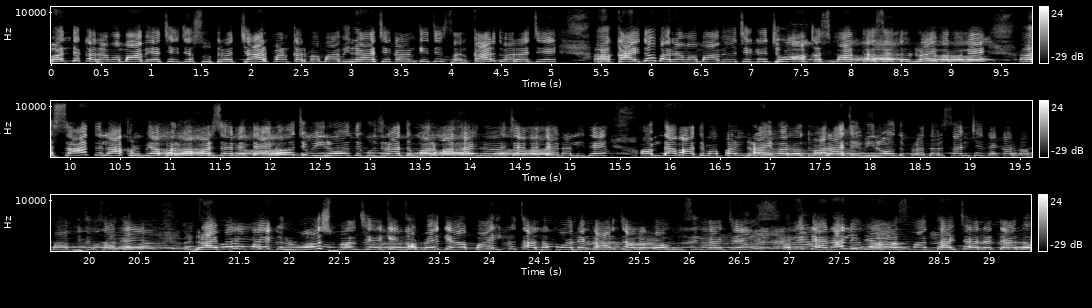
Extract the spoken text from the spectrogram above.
બંધ કરાવવામાં આવ્યા છે, જે સૂત્રોચ્ચાર પણ કરવામાં આવી રહ્યા છે, કારણ કે જે સરકાર દ્વારા જે કાયદો બનાવવામાં આવ્યો છે કે જો અકસ્માત થશે તો ડ્રાઈવરોને સાત લાખ રૂપિયા ભરવા પડશે અને તેનો જ વિરોધ ગુજરાતભરમાં થઈ રહ્યો છે અને તેના લીધે અમદાવાદમાં પણ ડ્રાઈવરો દ્વારા જે વિરોધ પ્રદર્શન છે તે કરવામાં આવ્યું છે. સાથે ડ્રાઈવરોમાં એક રોષ પણ છે કે ગમે ત્યાં બાઇક ચાલકો અને કાર ચાલકો ઘૂસી જાય છે અને તેના લીધે અકસ્માત થાય છે અને તેનો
